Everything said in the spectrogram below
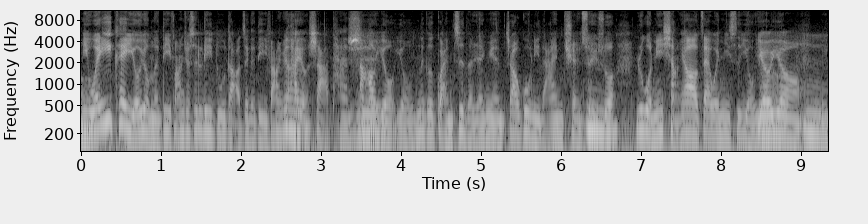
你唯一可以游泳的地方就是丽都岛这个地方，因为它有沙滩，然后有有那个管制的人员照顾你的安全。所以说，如果你想要在威尼斯游泳，游泳，嗯，你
